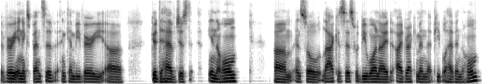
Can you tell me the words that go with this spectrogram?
They're very inexpensive and can be very uh, good to have just in the home. Um, and so lachesis would be one I'd I'd recommend that people have in the home.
